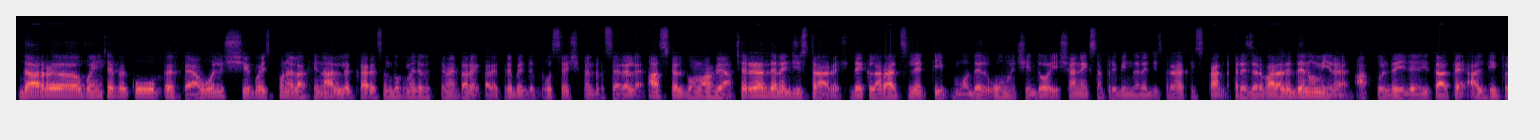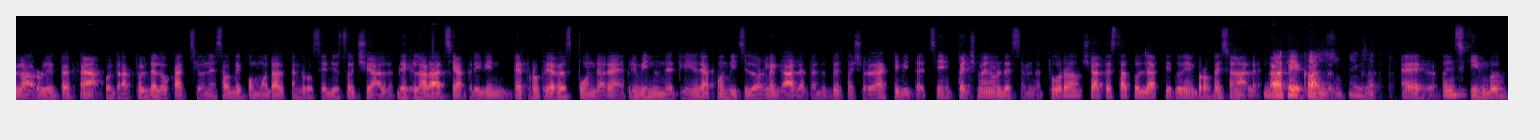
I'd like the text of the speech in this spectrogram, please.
dar uh, voi începe cu PFA-ul și voi spune la final care sunt documentele suplimentare care trebuie depuse și pentru SRL. Astfel vom avea cererea de înregistrare și declarațiile tip model 1 și 2 și anexa privind înregistrarea fiscală, rezervarea de denumire, actul de identitate al titularului PFA, contractul de locațiune sau de comodat pentru sediu social, declarația privind pe proprie răspundere privind îndeplinirea condițiilor legale pentru desfășurarea activității, specimenul de semnătură semnătură și atestatul de aptitudini profesionale. Dacă, dacă e cazul. cazul. Exact. exact. În schimb,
